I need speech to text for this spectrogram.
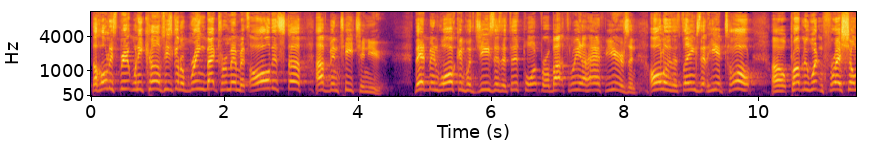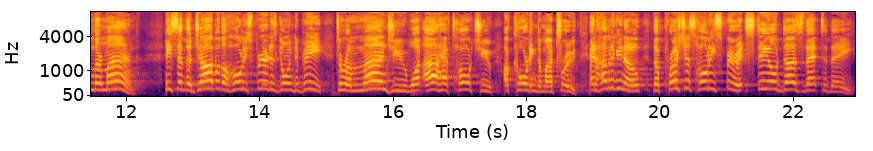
The Holy Spirit, when he comes, he's going to bring back to remembrance all this stuff I've been teaching you. They had been walking with Jesus at this point for about three and a half years, and all of the things that he had taught uh, probably wasn't fresh on their mind. He said, The job of the Holy Spirit is going to be to remind you what I have taught you according to my truth. And how many of you know the precious Holy Spirit still does that today?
